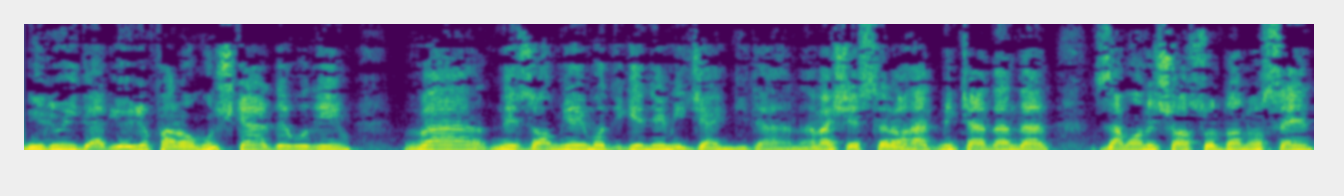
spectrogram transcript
نیروی دریایی رو فراموش کرده بودیم و نظامی های ما دیگه نمی جنگیدن. همش استراحت می‌کردن در زمان شاه سلطان حسین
